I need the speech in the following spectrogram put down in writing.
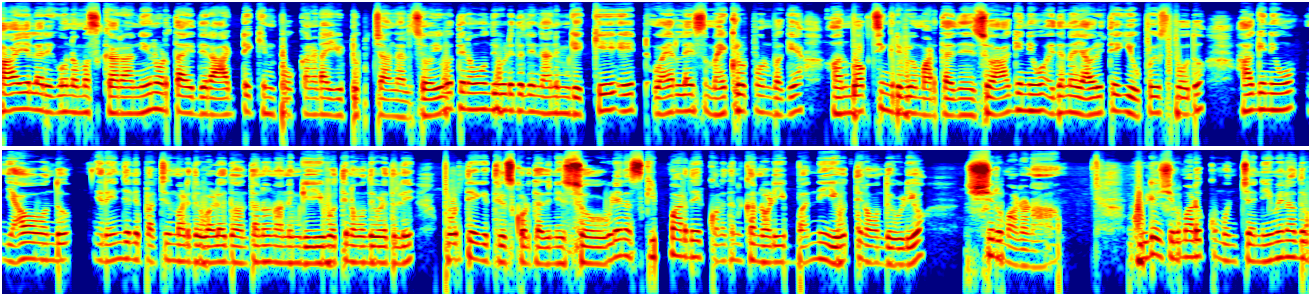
ಹಾಯ್ ಎಲ್ಲರಿಗೂ ನಮಸ್ಕಾರ. ನೀವು ನೋಡ್ತಾ ಇದ್ದೀರಾ Artech info Kannada YouTube channel. So ಇವತ್ತಿನ ಒಂದು ವಿಡಿಯೋದಲ್ಲಿ ನಾನು ನಿಮಗೆ ಕೆ ಏಟ್ ವೈರ್ಲೆಸ್ ಮೈಕ್ರೋಫೋನ್ ಬಗ್ಗೆ ಅನ್ಬಾಕ್ಸಿಂಗ್ ರಿವ್ಯೂ ಮಾಡ್ತಾ ಇದ್ದೀನಿ. ಸೊ ಹಾಗೆ ನೀವು ಇದನ್ನು ಯಾವ ರೀತಿಯಾಗಿ ಉಪಯೋಗಿಸ್ಬೋದು, ಹಾಗೆ ನೀವು ಯಾವ ಒಂದು ರೇಂಜಲ್ಲಿ ಪರ್ಚೇಸ್ ಮಾಡಿದರೆ ಒಳ್ಳೆಯದು ಅಂತಲೂ ನಾನು ನಿಮಗೆ ಇವತ್ತಿನ ಒಂದು ವಿಡಿಯೋದಲ್ಲಿ ಪೂರ್ತಿಯಾಗಿ ತಿಳಿಸ್ಕೊಡ್ತಾ ಇದ್ದೀನಿ. ಸೊ ವಿಡಿಯೋನ ಸ್ಕಿಪ್ ಮಾಡದೆ ಕೊನೆ ತನಕ ನೋಡಿ, ಬನ್ನಿ ಇವತ್ತಿನ ಒಂದು ವಿಡಿಯೋ ಶುರು ಮಾಡೋಣ. ವಿಡಿಯೋ ಶುರು ಮಾಡೋಕ್ಕೂ ಮುಂಚೆ ನೀವೇನಾದರೂ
